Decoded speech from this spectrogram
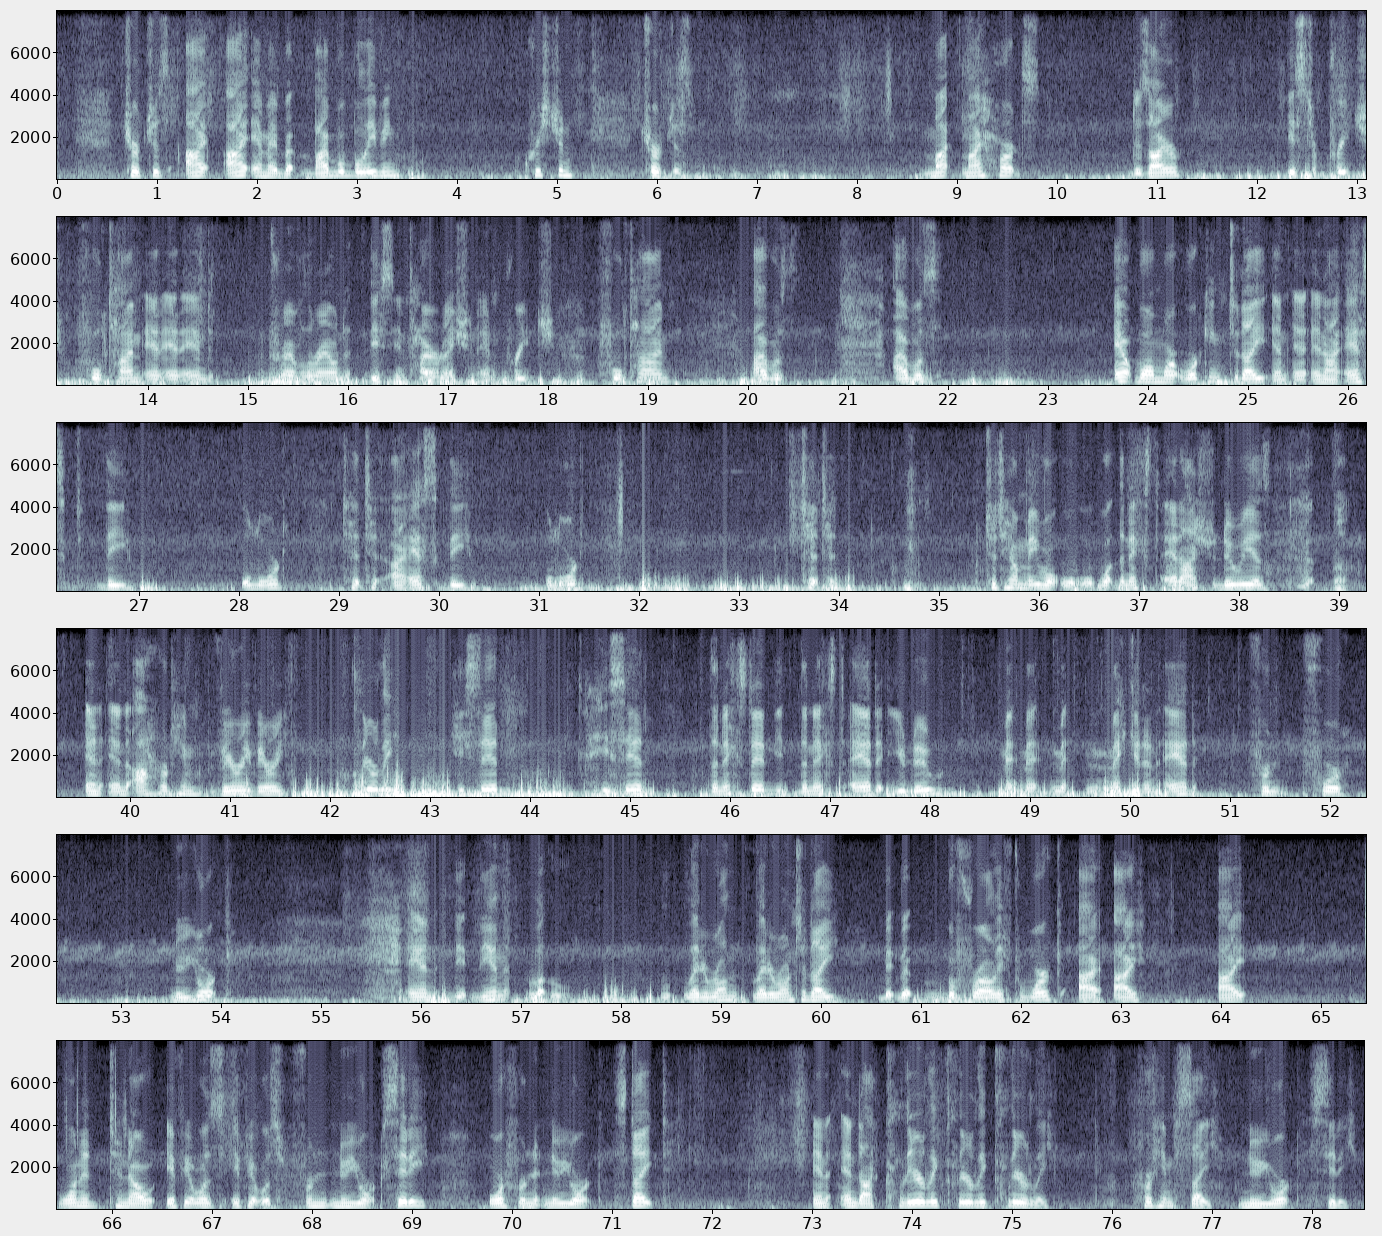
Churches, I, I am a Bible believing Christian. Churches, my, my heart's desire is to preach full time and, and, and travel around this entire nation and preach full time. I was I was at Walmart working today and, and, I asked the Lord to, to I asked the Lord to, to to tell me what what the next ad I should do is. And and I heard him very very clearly. He said he said the next ad the next ad you do ma- ma- ma- make it an ad for for New York. And th- then later on later on today before I left work I I I wanted to know if it was if it was for New York City or for New York State. And and I clearly clearly clearly heard him say New York City.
